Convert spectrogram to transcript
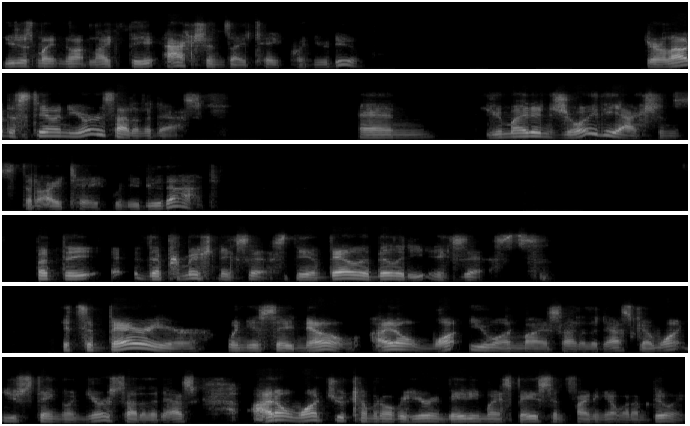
You just might not like the actions I take when you do. You're allowed to stay on your side of the desk. And you might enjoy the actions that I take when you do that. But the, the permission exists, the availability exists. It's a barrier when you say, no, I don't want you on my side of the desk. I want you staying on your side of the desk. I don't want you coming over here, invading my space and finding out what I'm doing.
